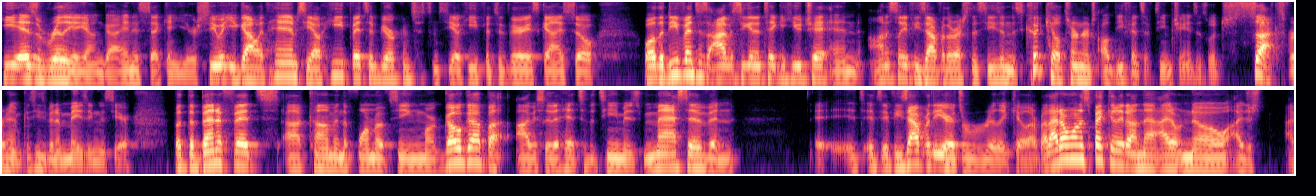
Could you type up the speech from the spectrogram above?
he is really a young guy in his second year. See what you got with him. See how he fits in Bjorkgren's system. See how he fits with various guys. So, well, the defense is obviously going to take a huge hit. And honestly, if he's out for the rest of the season, this could kill Turner's all defensive team chances, which sucks for him because he's been amazing this year. But the benefits uh, come in the form of seeing more Goga. But obviously, the hit to the team is massive. And it's, it's if he's out for the year, it's a really killer. But I don't want to speculate on that. I don't know. I just I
